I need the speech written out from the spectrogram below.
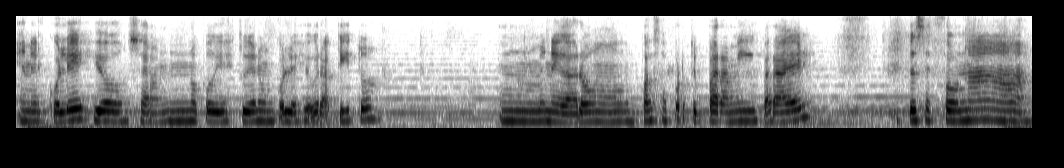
en el colegio, o sea, no podía estudiar en un colegio gratuito. Me negaron un pasaporte para mí y para él. Entonces fue una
